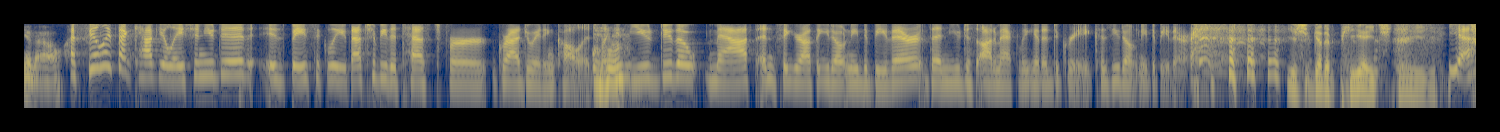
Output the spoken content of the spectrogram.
you know? I feel like that calculation you did is basically that should be the test for graduating college. Like Mm-hmm. if you do the math and figure out that you don't need to be there, then you just automatically get a degree because you don't need to be there. You should get a PhD. yeah.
